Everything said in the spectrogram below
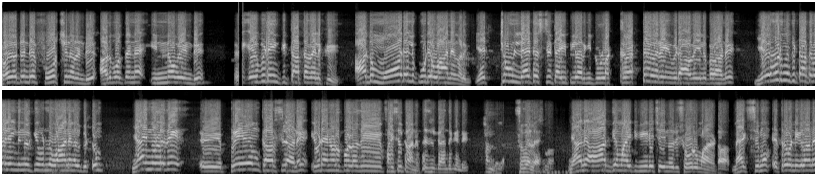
ടൊയോട്ടന്റെ ഫോർച്യൂണർ ഉണ്ട്. അതുപോലെ തന്നെ ഇന്നോവ ഉണ്ട്. എവിടെയും കിട്ടാത്ത വിലക്ക്. അതും മോഡൽ കൂടിയ വാഹനങ്ങൾ. ഏറ്റവും ലേറ്റസ്റ്റ് ടൈപ്പിൽ ഇറങ്ങിയിട്ടുള്ള ക്രട്ട വരെ ഇവിടെ അവൈലബിൾ ആണ്. എവിടുന്ന് കിട്ടാത്ത വിലയിൽ നിങ്ങൾക്ക് ഇവിടുന്ന് വാഹനങ്ങൾ കിട്ടും? ഞാൻ ഇന്നുള്ളത് പ്രീമിയം കാർസിലാണ് ഇവിടെ എന്നോടൊപ്പം ഉള്ളത് ഫൈസൽ ഖാൻ ഫൈസൽ ഖാൻ എന്തൊക്കെയുണ്ട്. സുഖല്ലേ ഞാൻ ആദ്യമായിട്ട് വീഡിയോ ചെയ്യുന്ന ഒരു ഷോറൂമാണ് കേട്ടോ. മാക്സിമം എത്ര വണ്ടികളാണ്?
